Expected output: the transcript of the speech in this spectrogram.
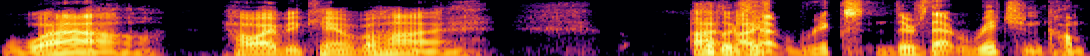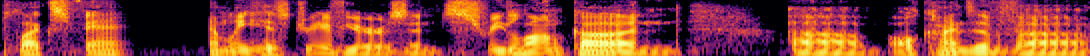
Wow, how I became a Baha'i. Well, there's I, that rich there's that rich and complex family history of yours in Sri Lanka and uh, all kinds of uh,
